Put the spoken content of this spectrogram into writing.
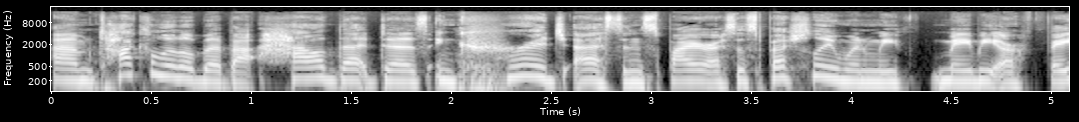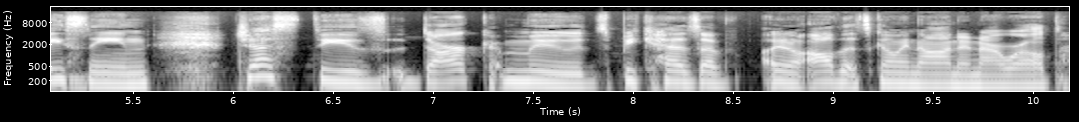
um, talk a little bit about how that does encourage us, inspire us, especially when we maybe are facing just these dark moods because of you know all that's going on in our world.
